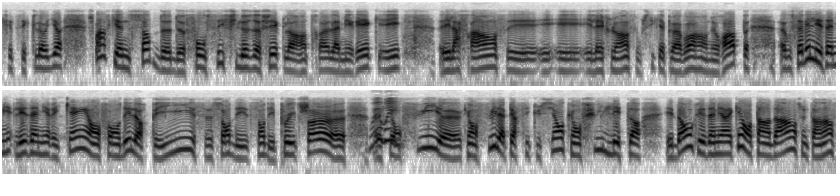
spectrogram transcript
critiques-là. Je pense qu'il y a une sorte de, fossé philosophique là, entre l'Amérique et, et, la France et, et l'influence aussi qu'elle peut avoir en Europe. Euh, vous savez, les, les Américains ont fondé leur pays. Ce sont des, sont des preachers euh, qui, Ont fui, qui ont fui la persécution, qui ont fui l'État. Et donc, les Américains ont tendance, une tendance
